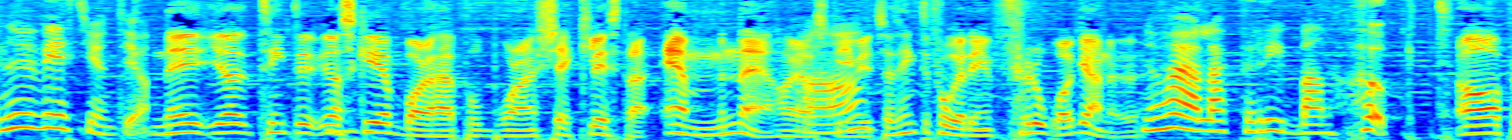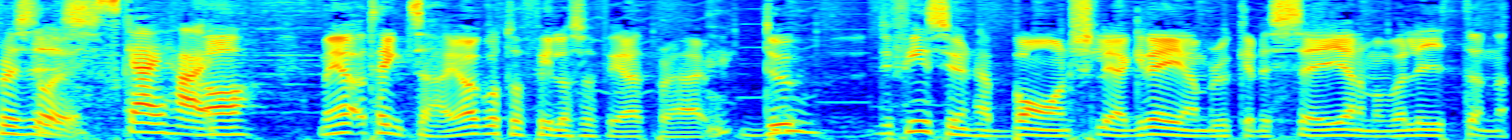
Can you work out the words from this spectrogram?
Nu vet ju inte jag. nej, jag tänkte... Jag skrev bara här på vår checklista. Ämne har jag Ja. skrivit. Så jag tänkte fråga dig en fråga nu. Nu har jag lagt ribban högt. Ja, precis. Sky high. Ja, men jag tänkte så här. Jag har gått och filosoferat på det här. Du, Mm. det finns ju den här barnsliga grejen man brukade säga när man var liten.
